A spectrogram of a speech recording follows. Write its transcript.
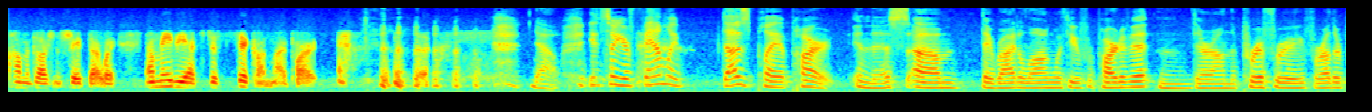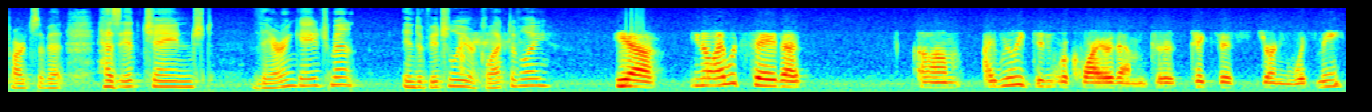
hamantaschen is shaped that way. Now maybe that's just sick on my part. no, so your family does play a part in this. Um, they ride along with you for part of it, and they're on the periphery for other parts of it. Has it changed their engagement individually or collectively? Yeah, you know, I would say that um, I really didn't require them to take this journey with me.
